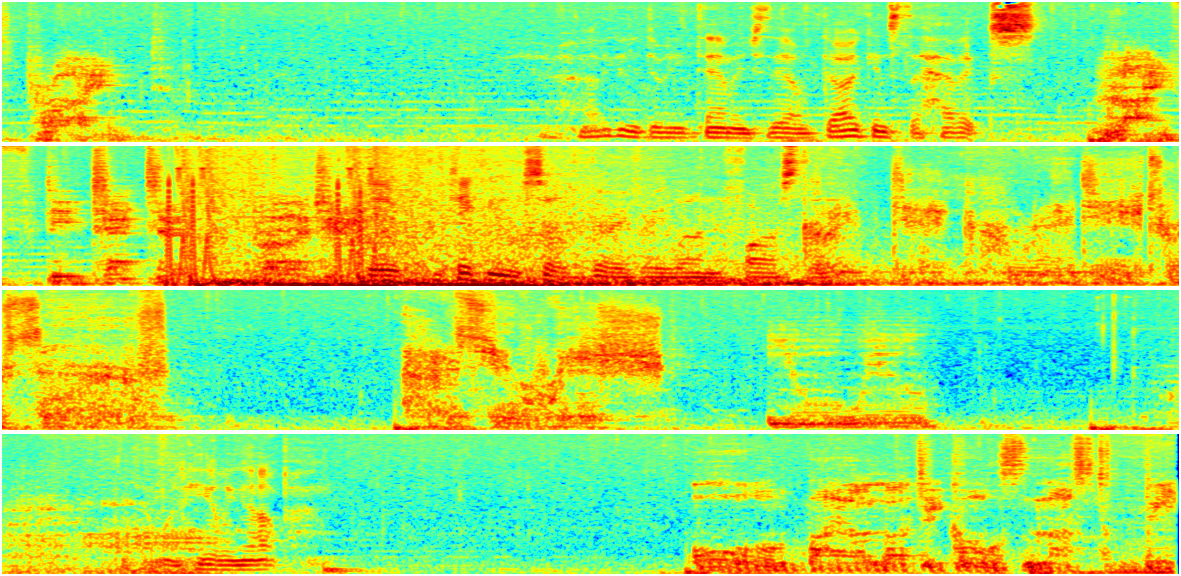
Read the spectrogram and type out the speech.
Weapons primed. How are they going to do any damage there? I'll go against the Havocs. Life detected. Urgent. They're protecting themselves very, very well in the forest there. Cryptek ready to serve. As you wish. Your will. Get that one healing up. All biologicals must be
